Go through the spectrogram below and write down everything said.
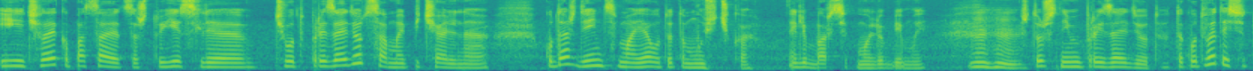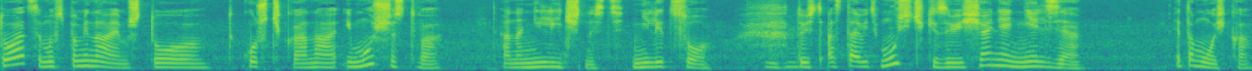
и человек опасается, что если чего-то произойдет самое печальное, куда же денется моя вот эта мусечка? Или барсик мой любимый. Угу. Что же с ними произойдет? Так вот в этой ситуации мы вспоминаем, что кошечка, она имущество, она не личность, не лицо. Угу. То есть оставить мусечки завещания нельзя. Это моська.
